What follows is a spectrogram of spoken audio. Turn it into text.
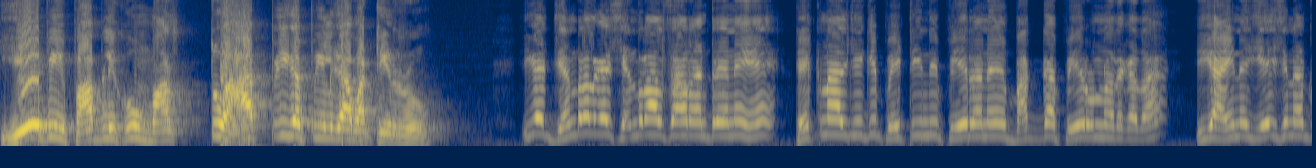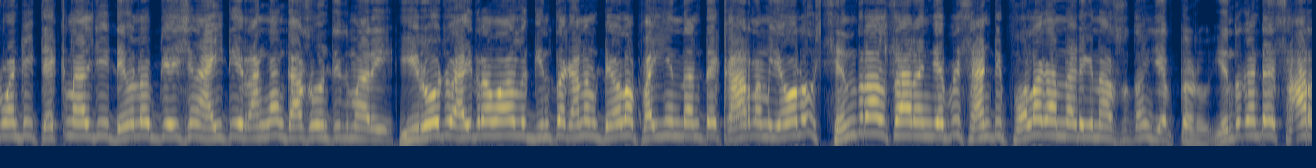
ఏపీ పబ్లిక్ మస్తు హ్యాపీగా ఫీల్ కాబట్టిర్రు. ఇక జనరల్గా చంద్రాల్ సార్ అంటేనే టెక్నాలజీకి పెట్టింది పేరు అనే బగ్గ పేరున్నది కదా? ఇక ఆయన చేసినటువంటి టెక్నాలజీ డెవలప్ చేసిన ఐటీ రంగం కాసోంటిది మరి. ఈ రోజు హైదరాబాద్ ఇంతగానం డెవలప్ అయ్యిందంటే కారణం ఎవరు? చంద్రాల్ సార్ అని చెప్పి సంటి పొలగాన్ని అడిగిన సుతం చెప్తాడు. ఎందుకంటే సార్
